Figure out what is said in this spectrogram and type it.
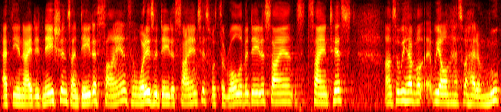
at the United Nations on data science and what is a data scientist, what's the role of a data science scientist. Um, so we have, a, we also had a MOOC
